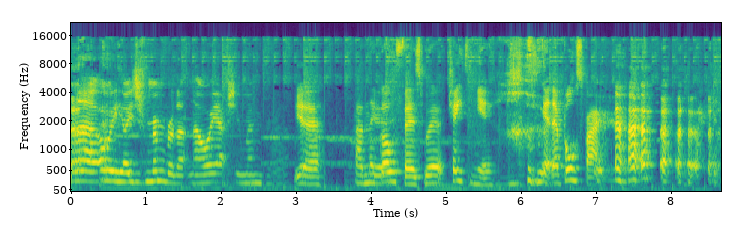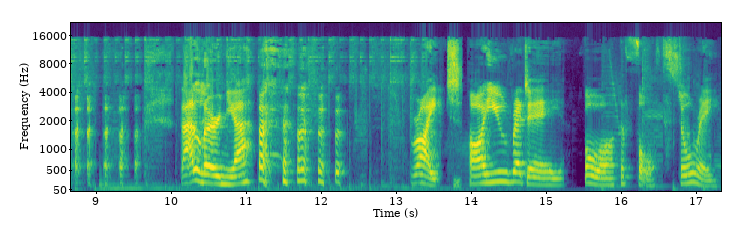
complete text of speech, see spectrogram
Uh, oh, yeah, I just remember that now. I actually remember that. Yeah. And the Yeah. golfers were chasing you to get their balls back. That'll learn ya. right. Are you ready for the fourth story?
